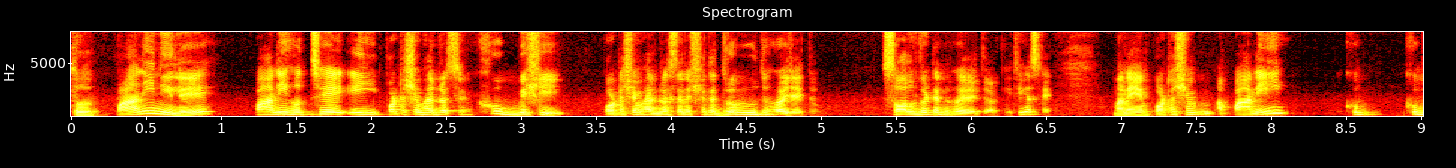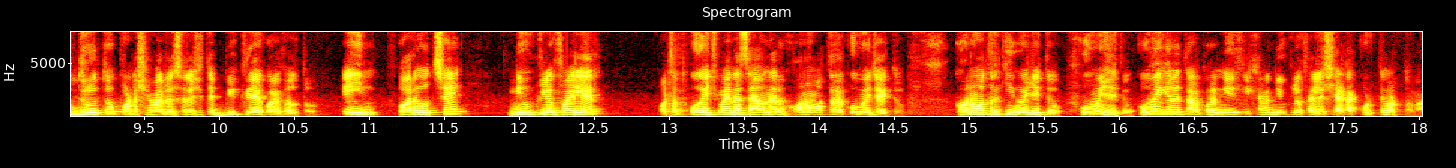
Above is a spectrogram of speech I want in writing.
তো পানি নিলে পানি হচ্ছে এই পটাশিয়াম হাইড্রোক্সাইড খুব বেশি পটাশিয়াম হাইড্রোক্সাইডের সাথে দ্রবীভূত হয়ে যেত সলভেটেড হয়ে যেত আর কি, ঠিক আছে? মানে পটাশিয়াম পানি খুব খুব দ্রুত পটাশিয়াম হাইড্রোক্সাইডের সাথে বিক্রিয়া করে ফেলতো। এই পরে হচ্ছে নিউক্লিওফাইলের, অর্থাৎ ওএইচ মাইনাস আয়নের ঘনমাত্রা কমে যেত। ঘনমাত্রা কি হয়ে যেত? কমে যেত। কমে গেলে তারপরে এখানে নিউক্লিওফাইলে সেটা করতে পারতো না।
